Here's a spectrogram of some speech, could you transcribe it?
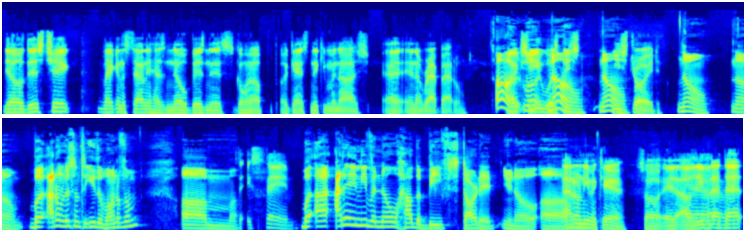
Yo, this chick Megan Thee Stallion has no business going up against Nicki Minaj a- in a rap battle. Oh Like, she well, was no, des- no, Destroyed. no, no. But I don't listen to either one of them. Um, same. but I, I didn't even know how the beef started. You know, um, I don't even care. So it, I'll leave it at that.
